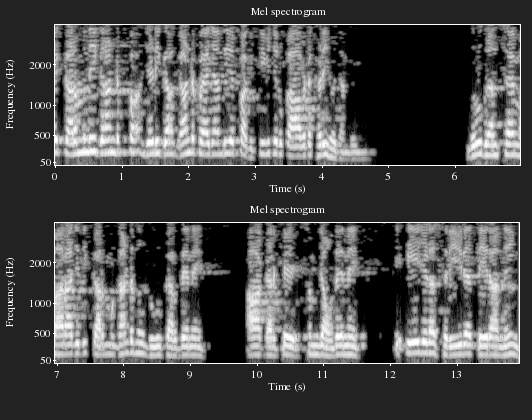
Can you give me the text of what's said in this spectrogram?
ਇਹ ਕਰਮ ਦੀ ਗੰਢ ਜਿਹੜੀ ਗੰਢ ਪੈ ਜਾਂਦੀ ਹੈ, ਭਗਤੀ ਵਿੱਚ ਰੁਕਾਵਟ ਖੜੀ ਹੋ ਜਾਂਦੀ ਹੈ। ਗੁਰੂ ਗ੍ਰੰਥ ਸਾਹਿਬ ਮਹਾਰਾਜ ਦੀ ਕਰਮ ਗੰਢ ਨੂੰ ਦੂਰ ਕਰਦੇ ਨੇ, ਆ ਕਰਕੇ ਸਮਝਾਉਂਦੇ ਨੇ ਕਿ ਇਹ ਜਿਹੜਾ ਸਰੀਰ ਹੈ, ਤੇਰਾ ਨਹੀਂ।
